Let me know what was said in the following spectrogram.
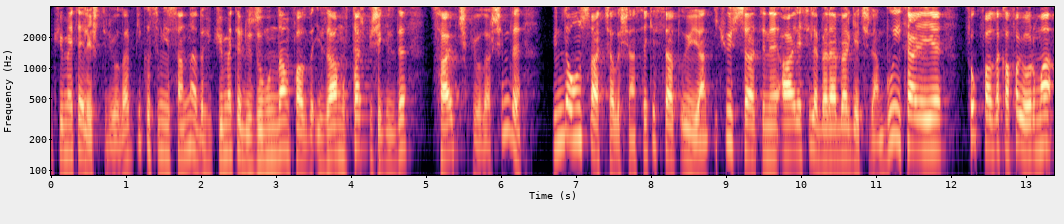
hükümeti eleştiriyorlar. Bir kısım insanlar da hükümete lüzumundan fazla izaha muhtaç bir şekilde sahip çıkıyorlar. Şimdi günde 10 saat çalışan, 8 saat uyuyan, 2-3 saatini ailesiyle beraber geçiren, bu hikayeye çok fazla kafa yorma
